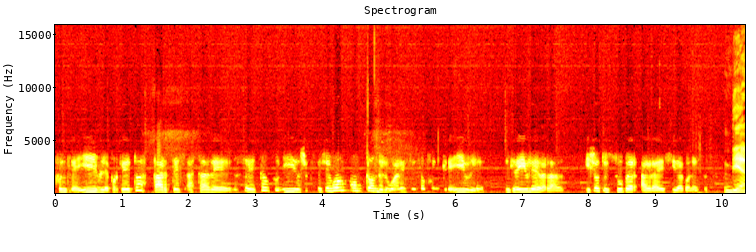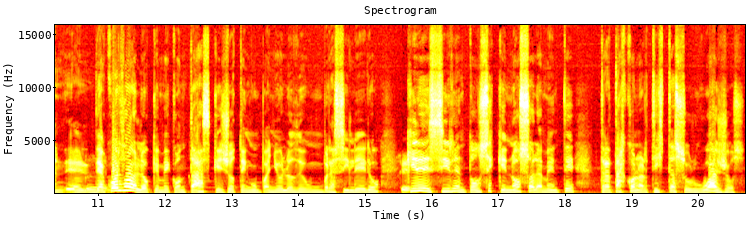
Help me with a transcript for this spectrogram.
fue increíble, porque de todas partes, hasta de, no sé, de Estados Unidos, yo sé, llegó a un montón de lugares, eso fue increíble, increíble de verdad y yo estoy súper agradecida con eso. Bien, eh, este, de acuerdo a lo que me contás, que yo tengo un pañuelo de un brasilero, quiere decir entonces que no solamente tratás con artistas uruguayos.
